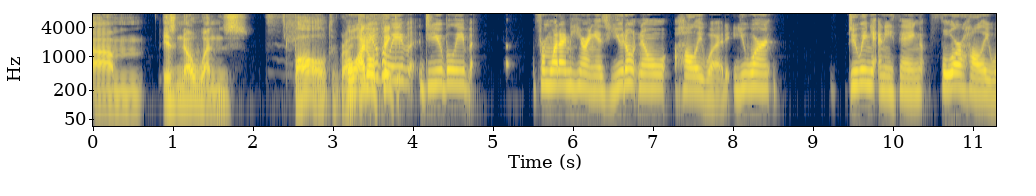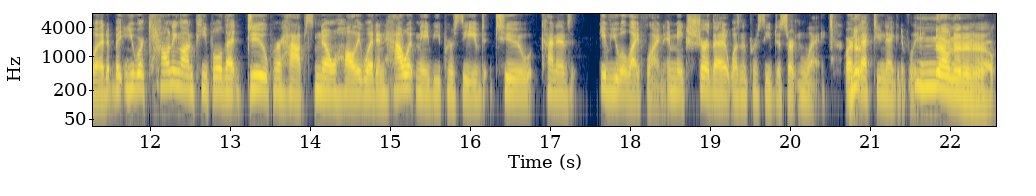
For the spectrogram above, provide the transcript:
um is no one's fault, right? Oh, I do don't you think- believe do you believe from what I'm hearing is you don't know Hollywood. You weren't doing anything for Hollywood, but you were counting on people that do perhaps know Hollywood and how it may be perceived to kind of give you a lifeline and make sure that it wasn't perceived a certain way or No, affect you negatively. No, no, no, no, no.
